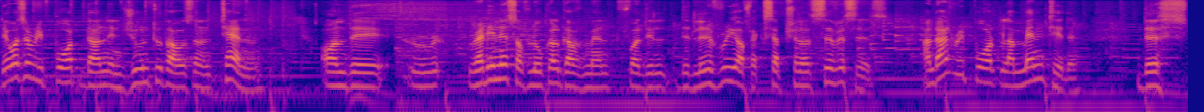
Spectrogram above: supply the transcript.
There was a report done in June 2010 on the readiness of local government for the delivery of exceptional services. And that report lamented this,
